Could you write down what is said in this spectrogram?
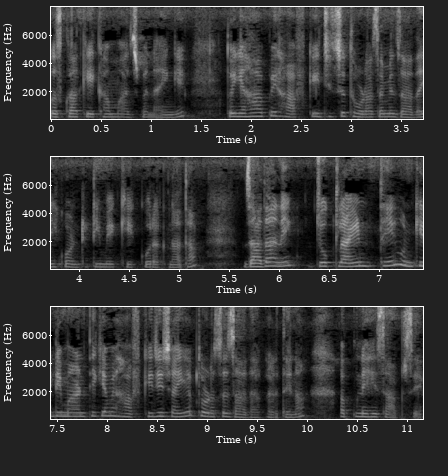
उसका केक हम आज बनाएँगे। तो यहाँ पे हाफ़ के जी से थोड़ा सा मैं ज़्यादा ही क्वांटिटी में केक को रखना था। ज़्यादा नहीं, जो क्लाइंट थे, उनकी डिमांड थी कि हमें हाफ़ के जी चाहिए, अब थोड़ा सा ज़्यादा कर देना अपने हिसाब से।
